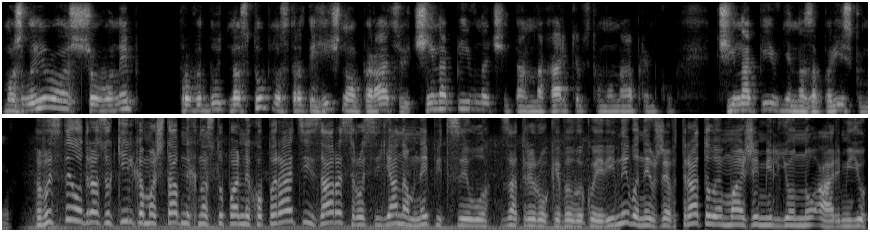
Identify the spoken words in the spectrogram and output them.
Можливо, що вони проведуть наступну стратегічну операцію чи на півночі, там на Харківському напрямку, чи на півдні, на Запорізькому. Вести одразу кілька масштабних наступальних операцій зараз росіянам не під силу. За три роки великої війни вони вже втратили майже мільйонну армію.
